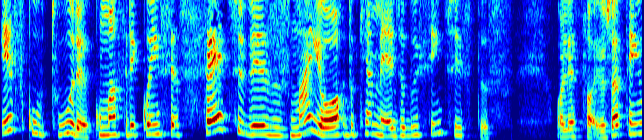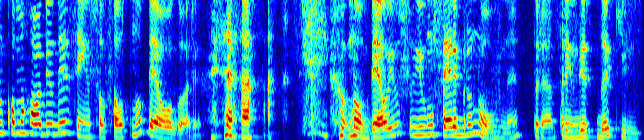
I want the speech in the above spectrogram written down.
escultura com uma frequência sete vezes maior do que a média dos cientistas. Olha só, eu já tenho como hobby o desenho, só falta o Nobel agora. o Nobel e um cérebro novo, né? Para aprender tudo aquilo.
